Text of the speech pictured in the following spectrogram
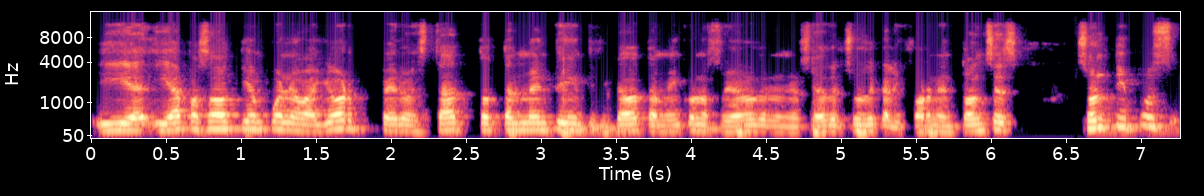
y, y, ha pasado tiempo en Nueva York, pero está totalmente identificado también con los troyanos de la Universidad del Sur de California. Entonces, son tipos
